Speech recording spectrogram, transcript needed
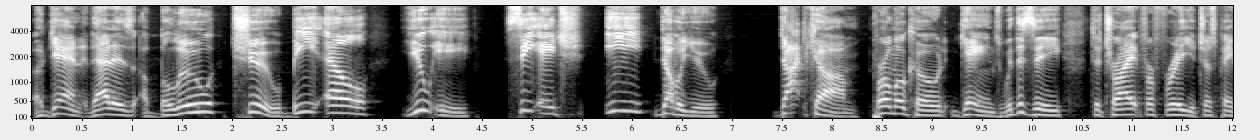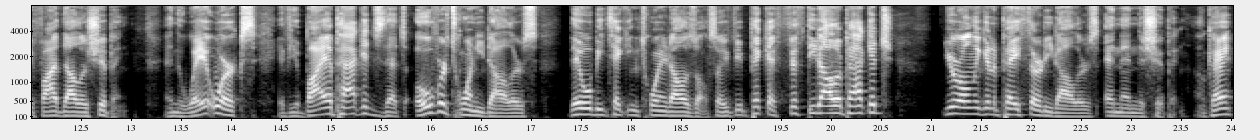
Again, that is a Blue Chew, B L U E C H E W dot com, promo code GAINS with a Z to try it for free. You just pay $5 shipping. And the way it works, if you buy a package that's over $20, they will be taking $20 off. So if you pick a $50 package, you're only going to pay $30 and then the shipping. Okay.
